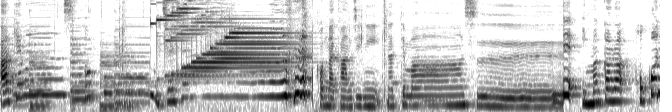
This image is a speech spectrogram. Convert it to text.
開けます。オープン。じゃじゃーん。こんな感じになってます。で今からここに、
